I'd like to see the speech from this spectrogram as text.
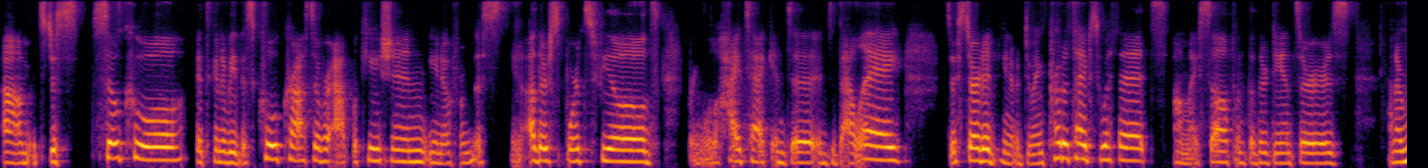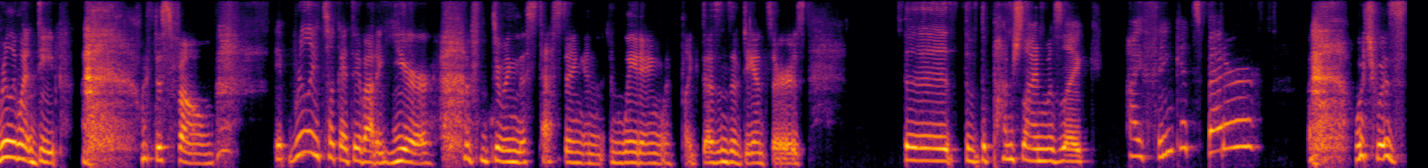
Um, it's just so cool. It's going to be this cool crossover application, you know, from this you know, other sports fields, bring a little high tech into into ballet. So I started, you know, doing prototypes with it on myself and with other dancers, and I really went deep with this foam it really took, I'd say, about a year of doing this testing and, and waiting with like dozens of dancers. The, the, the punchline was like, I think it's better, which was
